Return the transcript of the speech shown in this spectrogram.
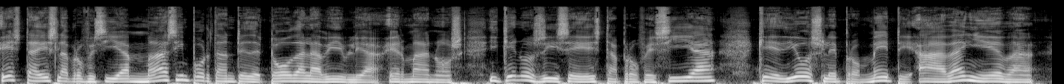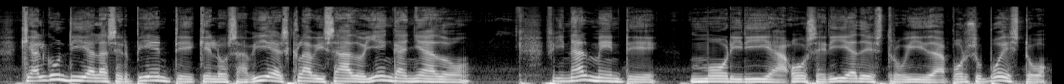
Esta es la profecía más importante de toda la Biblia, hermanos. ¿Y qué nos dice esta profecía? Que Dios le promete a Adán y Eva que algún día la serpiente que los había esclavizado y engañado, finalmente moriría o sería destruida. Por supuesto,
